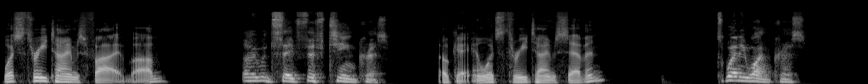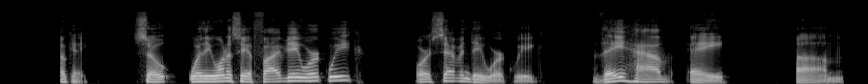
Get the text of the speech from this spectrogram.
What's three times five, Bob? I would say 15, Chris. Okay. And what's three times seven? 21, Chris. Okay. So whether you want to say a five day work week or a seven day work week, they have a um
